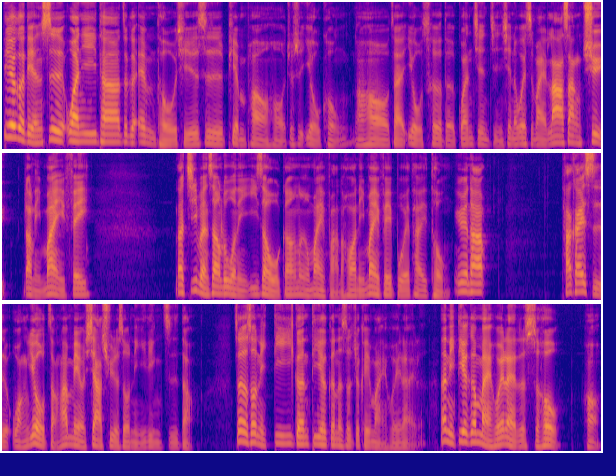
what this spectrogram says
第二个点是，万一它这个 M 头其实是骗炮，吼，就是诱空，然后在右侧的关键颈线的位置把你拉上去，让你卖飞。那基本上，如果你依照我刚刚那个卖法的话，你卖飞不会太痛，因为它它开始往右涨，它没有下去的时候，你一定知道。这个时候你第一根、第二根的时候就可以买回来了。那你第二根买回来的时候，哈，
